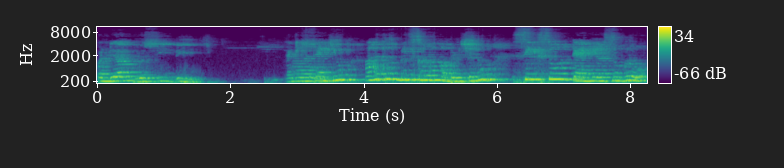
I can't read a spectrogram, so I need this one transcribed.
Pandya Vrusti D. Thank you Uh, thank thank you આ હતું મિસ કરવા કોમ્પિટિશનનું સિક્સ ટુ ટેન યર્સનું ગ્રુપ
